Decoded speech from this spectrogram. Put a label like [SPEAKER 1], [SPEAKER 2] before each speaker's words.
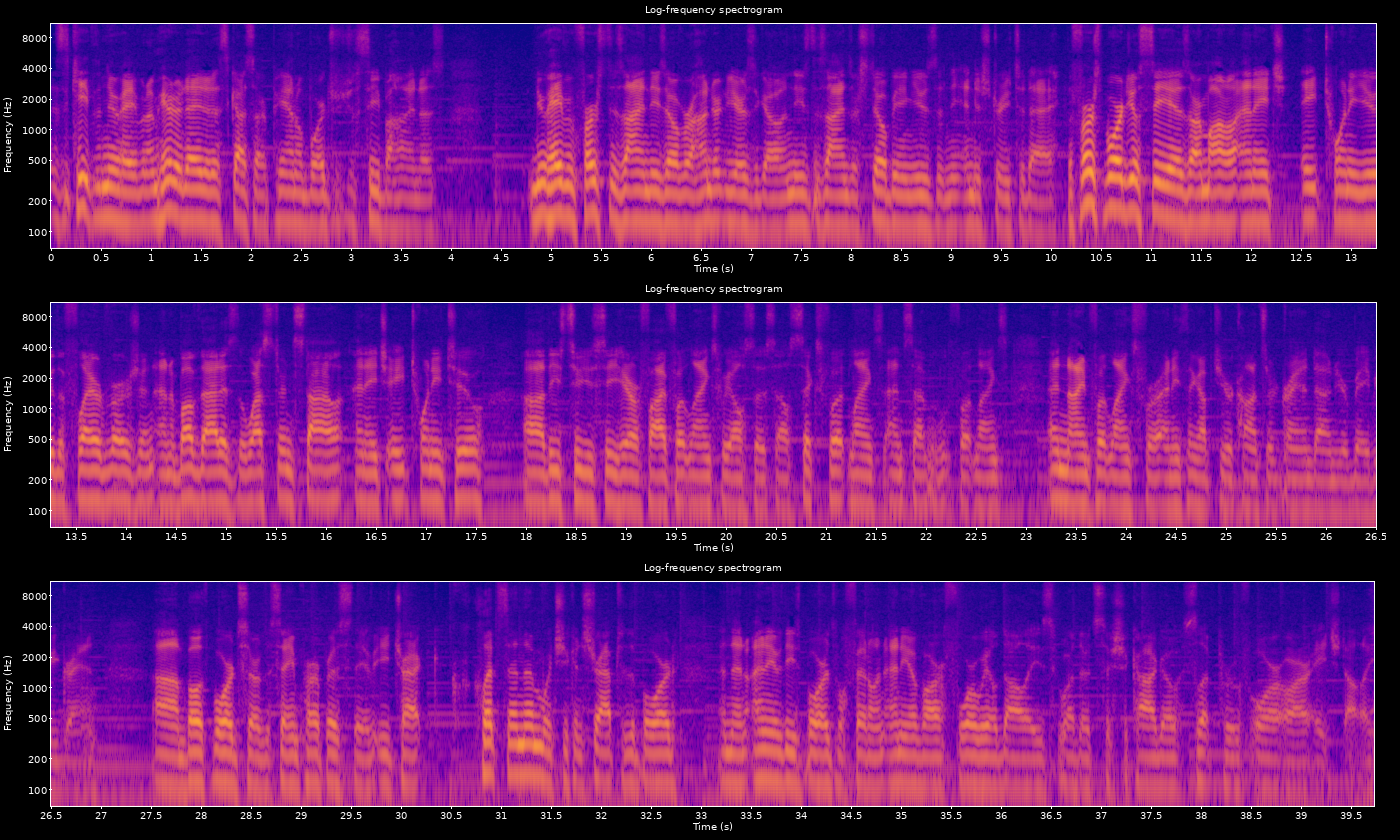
[SPEAKER 1] This is Keith with New Haven. I'm here today to discuss our piano boards, which you'll see behind us. New Haven first designed these over 100 years ago, and these designs are still being used in the industry today. The first board you'll see is our model NH820U, the flared version, and above that is the Western style NH822. Uh, these two you see here are five foot lengths. We also sell six foot lengths and seven foot lengths, and nine foot lengths for anything up to your concert grand down to your baby grand. Um, both boards serve the same purpose. They have E-track clips in them, which you can strap to the board. And then any of these boards will fit on any of our four-wheel dollies, whether it's the Chicago, slip proof, or our H dolly.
